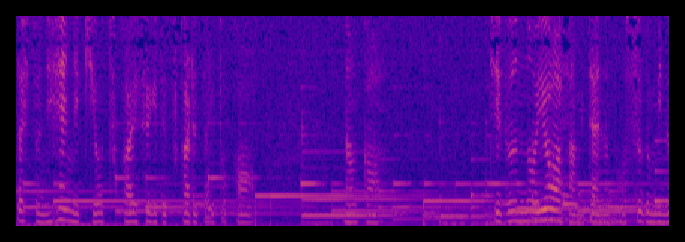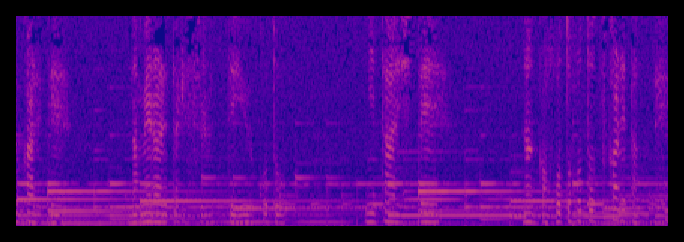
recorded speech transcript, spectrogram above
た人に変に気を使いすぎて疲れたりとかなんか自分の弱さみたいなのをすぐ見抜かれて舐められたりするっていうことに対してなんかほとほと疲れたので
